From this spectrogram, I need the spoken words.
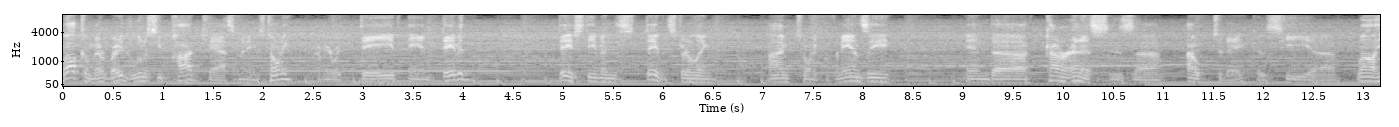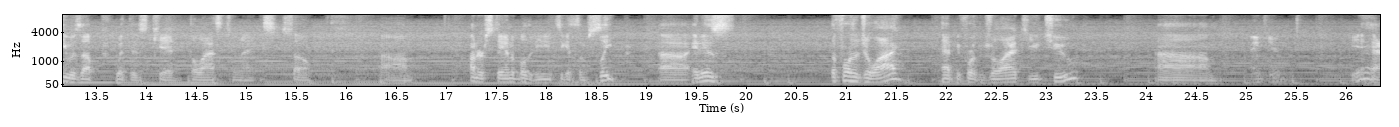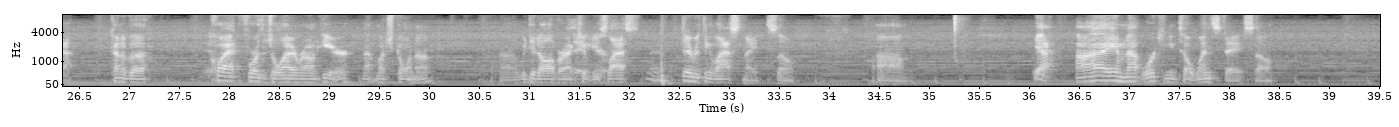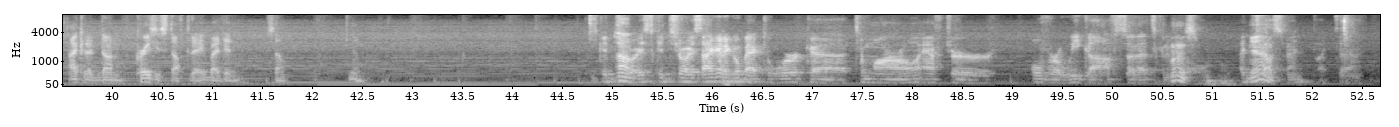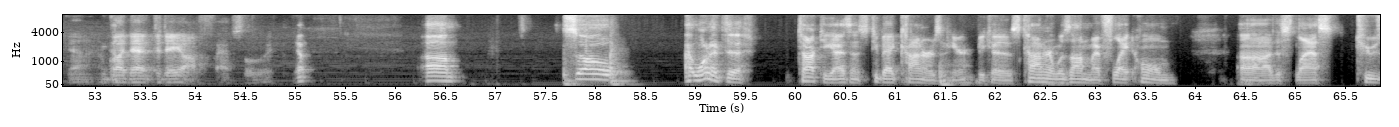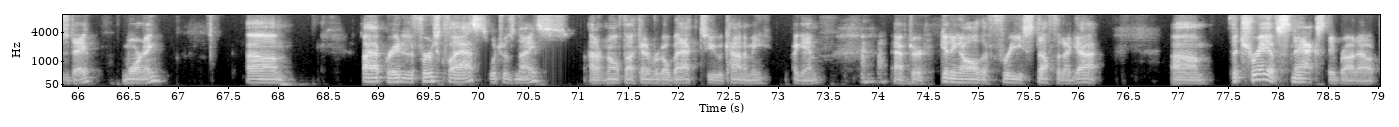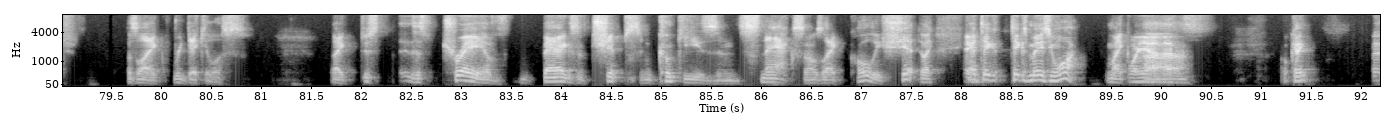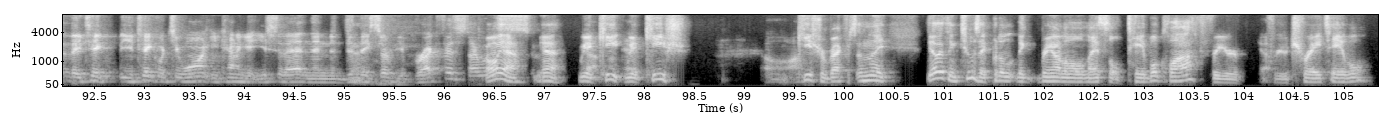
Welcome, everybody, to the Lunacy Podcast. My name is Tony. I'm here with Dave and David. Dave Stevens, David Sterling. I'm Tony Fernanzi. And uh, Connor Ennis is uh, out today because he, uh, well, he was up with his kid the last two nights. So, um, understandable that he needs to get some sleep. Uh, it is the 4th of July. Happy 4th of July to you too. Um, Thank you. yeah, kind of a quiet Fourth of July around here. Not much going on. Uh, we did all of our activities last, did everything last night. So, um, yeah, I am not working until Wednesday. So, I could have done crazy stuff today, but I didn't. So, Good Um, choice. good choice. I got to go back to work uh, tomorrow after over a week off, so that's going to Nice. be an Yeah. adjustment. But uh, yeah, I'm glad to have the day off. Absolutely. Yep. Um, so I wanted to talk to you guys, and it's too bad Connor isn't here because Connor was on my flight home uh, this last Tuesday morning. Um, I upgraded to first class, which was nice. I don't know if I can ever go back to economy again after getting all the free stuff that I got. Um, the tray of snacks they brought out was like ridiculous. Like just this tray of bags of chips and cookies and snacks. I was like, holy shit. They're like, yeah, take take as many as you want. I'm like, Well, yeah, uh, that's okay. they take you take what you want. You kind of get used to that, and then did Yeah. they serve you breakfast? I Oh yeah, assume? yeah. We had quiche. We had quiche. Oh, awesome. quiche for breakfast. And they the other thing too is they put a they bring out a little nice little tablecloth for your Yeah. for your tray table.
